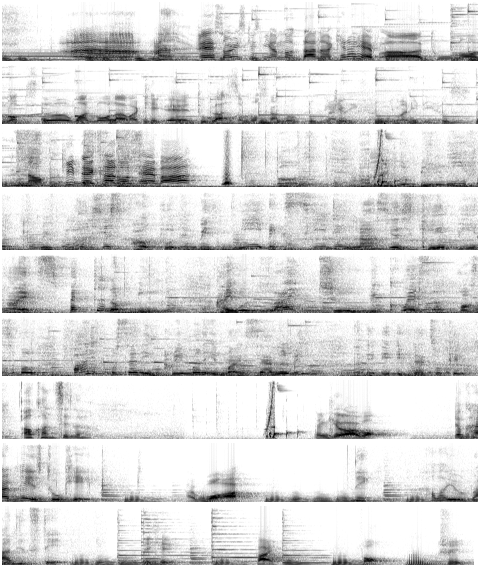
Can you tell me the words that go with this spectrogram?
Ah, ah, eh, sorry, excuse me, I'm not done. Ah. Can I have uh, two more lobster, one more lava cake, and two glasses of Moscato? Thank you. You want anything else? No. Keep that card on tab, ah. Boss, um, I would believe uh, with last year's output and with me exceeding last year's KPI expected of me, I would like to request a possible 5% increment in my salary, uh, i- i- if that's okay. I'll consider. Thank you, I walk. Your current pay is 2k. I walk, ah. Nick, how about you run instead? AK. Five, four, three.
